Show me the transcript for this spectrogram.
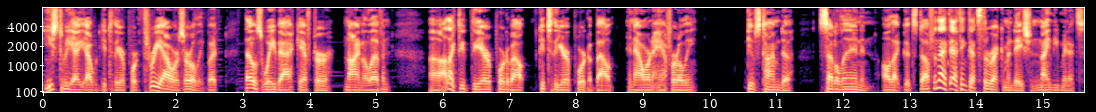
used to be I, I would get to the airport three hours early, but that was way back after 9-11. Uh, I like to get to the airport about get to the airport about an hour and a half early. Gives time to settle in and all that good stuff. And I think that's the recommendation. 90 minutes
